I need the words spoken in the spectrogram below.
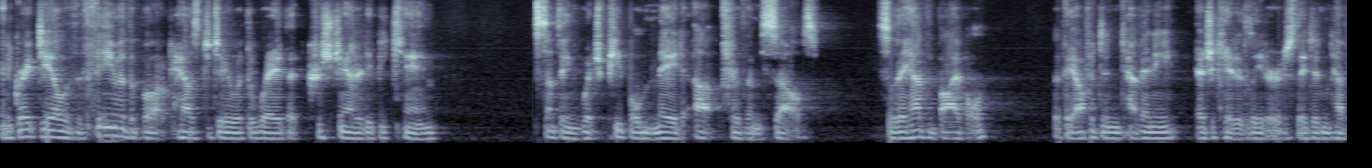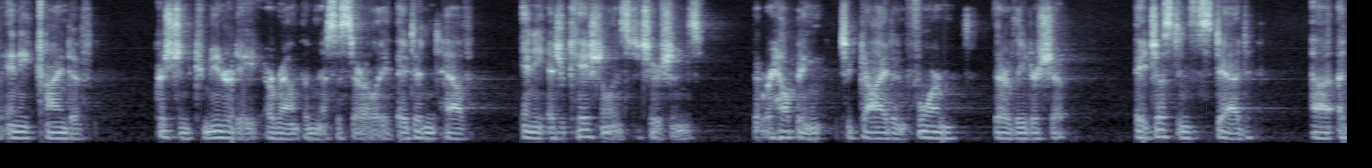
And a great deal of the theme of the book has to do with the way that Christianity became something which people made up for themselves. So they had the Bible, but they often didn't have any educated leaders. They didn't have any kind of Christian community around them necessarily. They didn't have any educational institutions that were helping to guide and form their leadership. They just instead uh,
